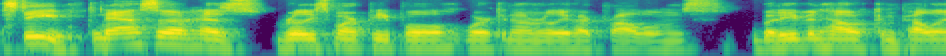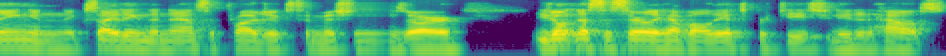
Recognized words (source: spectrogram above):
Steve, NASA has really smart people working on really hard problems, but even how compelling and exciting the NASA projects and missions are, you don't necessarily have all the expertise you need in house.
